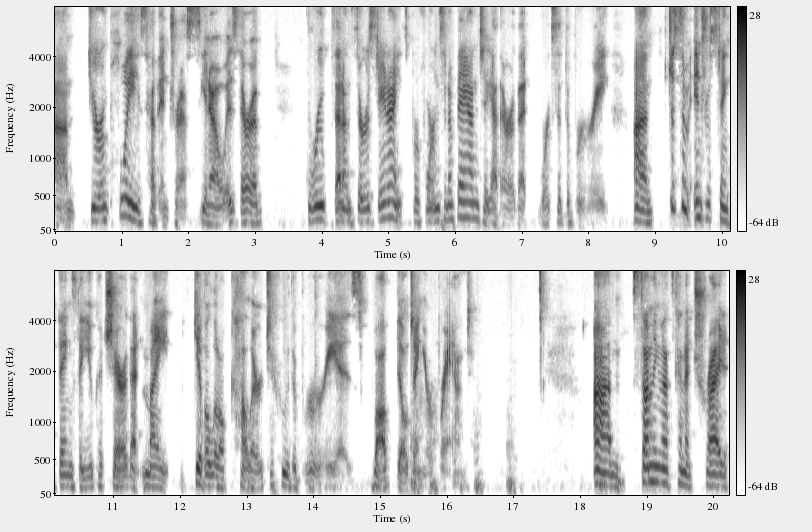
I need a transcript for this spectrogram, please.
Um, do your employees have interests? You know, is there a group that on Thursday nights performs in a band together that works at the brewery? Um, just some interesting things that you could share that might give a little color to who the brewery is while building your brand. Um, something that's kind of tried,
